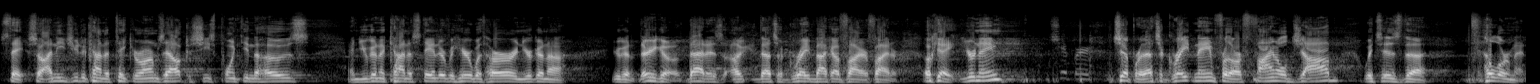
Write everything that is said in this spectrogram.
stays. So I need you to kind of take your arms out because she's pointing the hose, and you're gonna kind of stand over here with her, and you're gonna, you're gonna, there you go. That is, a, that's a great backup firefighter. Okay, your name? Chipper. Chipper. That's a great name for our final job, which is the tillerman.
